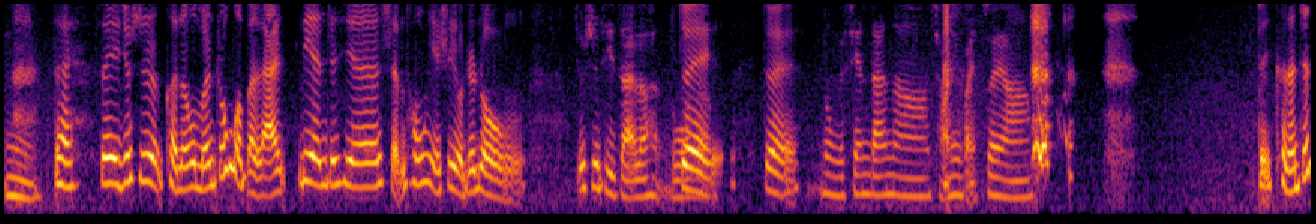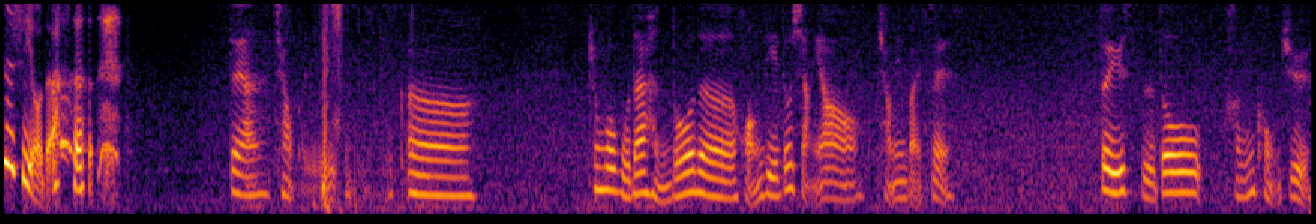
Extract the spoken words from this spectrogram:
嗯对，所以就是可能我们中国本来练这些神通也是有这种，就是记载了很多，对，对弄个仙丹啊，长命百岁啊，对，可能真的是有的，对啊，长呃，中国古代很多的皇帝都想要长命百岁，对于死都很恐惧。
